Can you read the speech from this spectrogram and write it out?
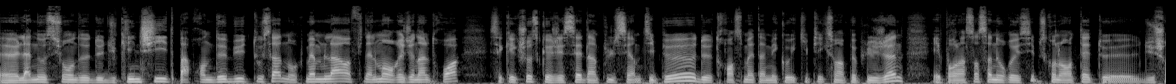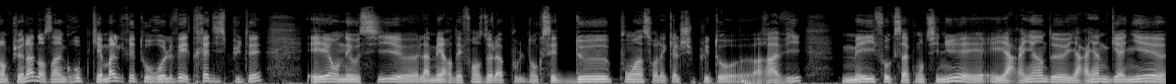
euh, la notion de, de du clean sheet, pas prendre de but, tout ça. Donc même là, finalement, en régional 3, c'est quelque chose que j'essaie d'impulser un petit peu, de transmettre à mes coéquipiers qui sont un peu plus jeunes. Et pour l'instant, ça nous réussit parce qu'on est en tête euh, du championnat dans un groupe qui est malgré tout relevé et très disputé. Et on est aussi euh, la meilleure défense de la poule. Donc c'est deux points sur lesquels je suis plutôt euh, ravi. Mais il faut que ça continue et il y a a rien de gagné.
